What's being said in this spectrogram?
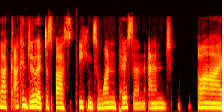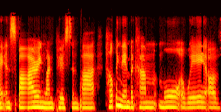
Like i can do it just by speaking to one person and by inspiring one person by helping them become more aware of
